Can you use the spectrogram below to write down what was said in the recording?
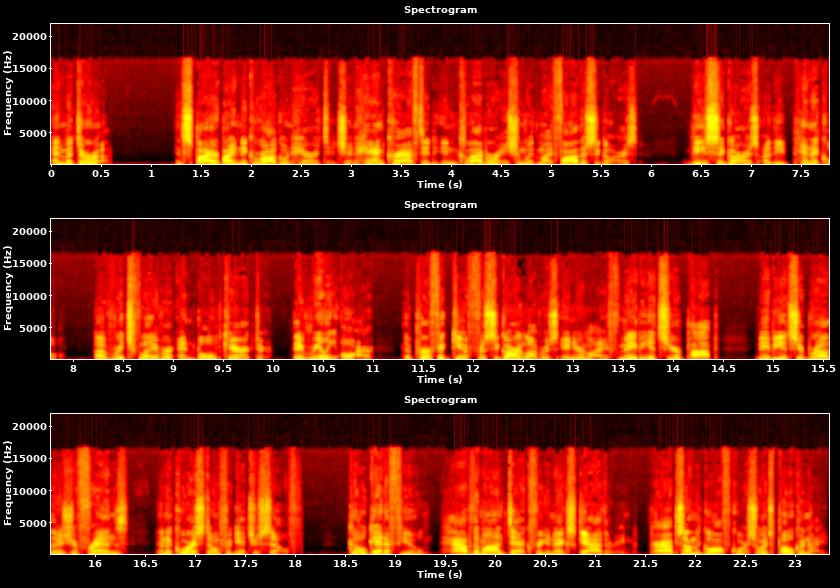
and Maduro, Inspired by Nicaraguan heritage and handcrafted in collaboration with my father cigars, these cigars are the pinnacle of rich flavor and bold character. They really are the perfect gift for cigar lovers in your life. Maybe it's your pop, maybe it's your brothers, your friends, and of course, don't forget yourself. Go get a few, have them on deck for your next gathering, perhaps on the golf course or it's poker night.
